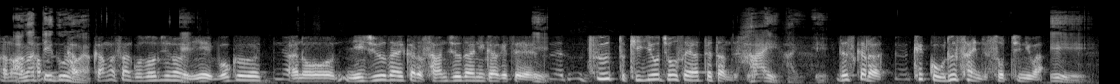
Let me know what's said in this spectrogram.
上がっていくのは。鎌さんご存知のように、僕、あの、20代から30代にかけて、ずっと企業調査やってたんですよ。はいはい。ですから、結構うるさいんです、そっちには。ええ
